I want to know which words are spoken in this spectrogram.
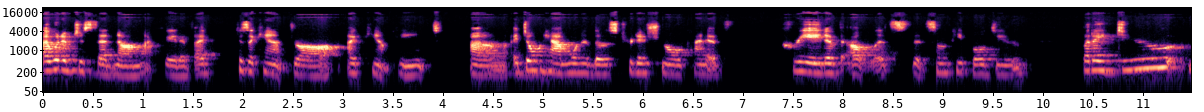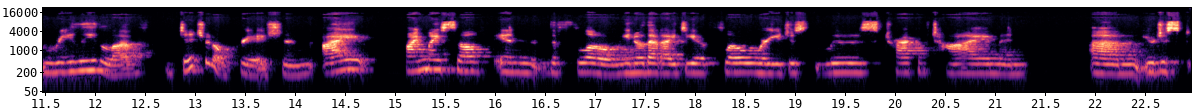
I would have just said, no, I'm not creative. I because I can't draw, I can't paint. Um, I don't have one of those traditional kind of creative outlets that some people do. But I do really love digital creation. I find myself in the flow, you know, that idea of flow where you just lose track of time and um, you're just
